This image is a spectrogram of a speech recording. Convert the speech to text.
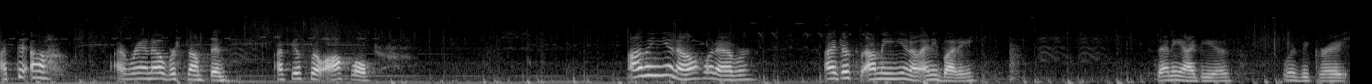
I think oh, I ran over something. I feel so awful. I mean, you know, whatever. I just, I mean, you know, anybody. Just any ideas would be great.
